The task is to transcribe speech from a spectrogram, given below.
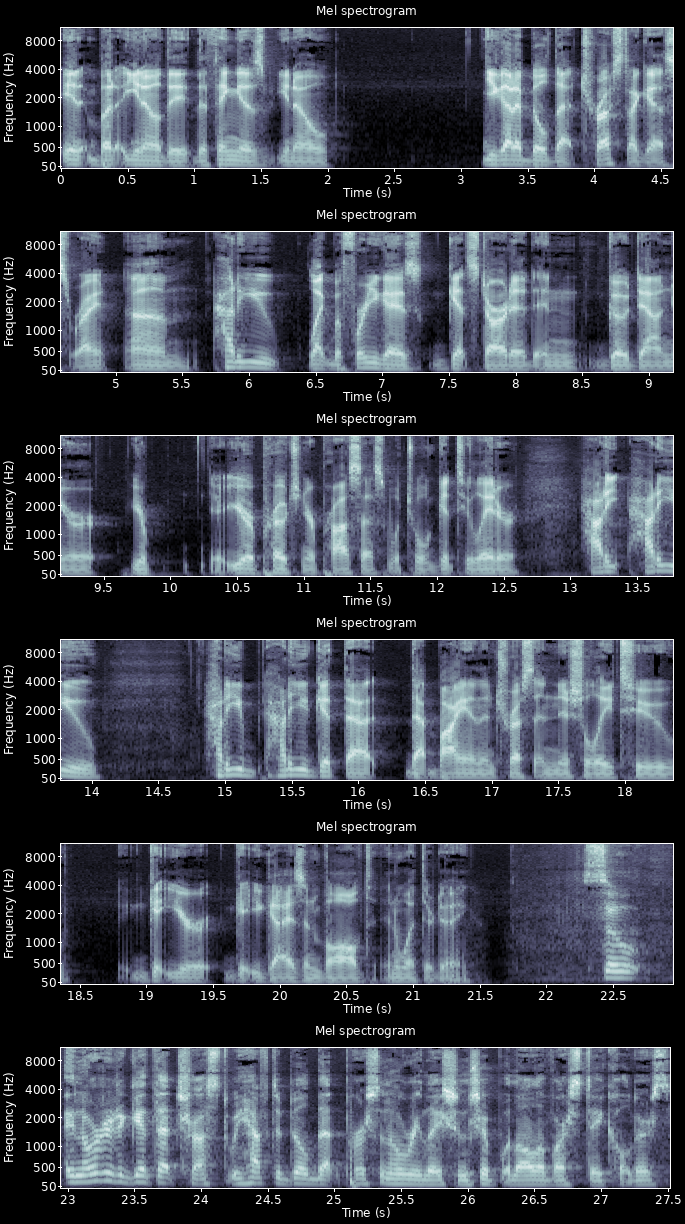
it, but you know, the the thing is, you know, you got to build that trust, I guess, right? Um, how do you like before you guys get started and go down your your your approach and your process, which we'll get to later? How do you, how do you how do you how do you get that that buy-in and trust initially to get your get you guys involved in what they're doing? So in order to get that trust, we have to build that personal relationship with all of our stakeholders.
